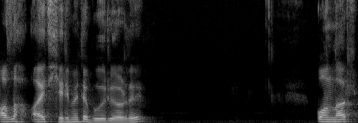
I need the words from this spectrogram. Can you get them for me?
Allah ayet-i kerimede buyuruyordu. Onlar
